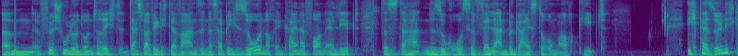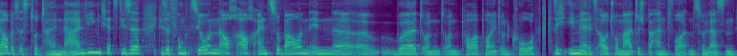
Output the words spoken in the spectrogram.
ähm, für Schule und Unterricht. Das war wirklich der Wahnsinn. Das habe ich so noch in keiner Form erlebt, dass es da eine so große Welle an Begeisterung auch gibt. Ich persönlich glaube, es ist total naheliegend, jetzt diese, diese Funktionen auch, auch einzubauen in äh, Word und, und PowerPoint und Co., sich E-Mails automatisch beantworten zu lassen,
